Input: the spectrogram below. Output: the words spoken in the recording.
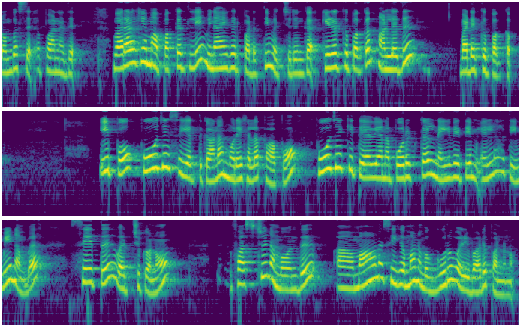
ரொம்ப சிறப்பானது. வராகியம்மா பக்கத்திலே விநாயகர் படத்தையும் வச்சுடுங்க கிழக்கு பக்கம் அல்லது வடக்கு பக்கம். இப்போது பூஜை செய்யறதுக்கான முறைகளை பார்ப்போம். பூஜைக்கு தேவையான பொருட்கள் நெய்வேத்தியம் எல்லாத்தையுமே நம்ம சேர்த்து வச்சுக்கணும். ஃபஸ்ட்டு நம்ம வந்து மானசீகமாக நம்ம குரு வழிபாடு பண்ணணும்.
